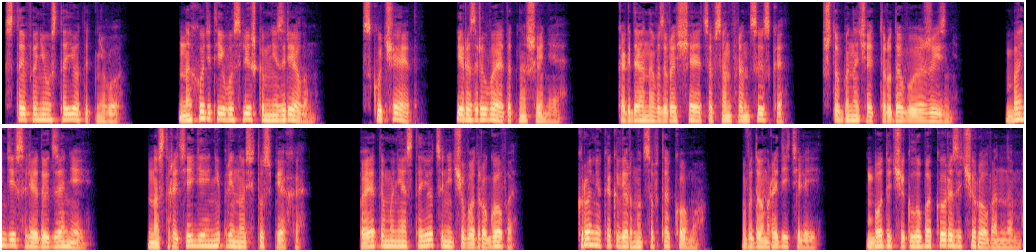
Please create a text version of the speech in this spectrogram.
Стефани устает от него, находит его слишком незрелым, скучает и разрывает отношения. Когда она возвращается в Сан-Франциско, чтобы начать трудовую жизнь, Банди следует за ней. Но стратегия не приносит успеха. Поэтому не остается ничего другого, кроме как вернуться в такому, в дом родителей, будучи глубоко разочарованным.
